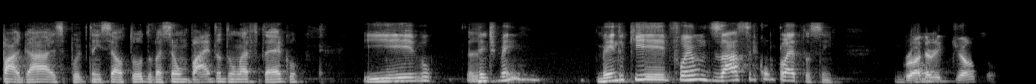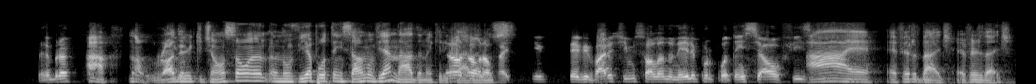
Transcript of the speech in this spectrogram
pagar esse potencial todo, vai ser um baita de um left tackle. E a gente vem vendo que foi um desastre completo, assim. Então, Roderick Johnson. Lembra? Ah, não, Roderick Johnson eu não via potencial, não via nada naquele não, cara. Não, não, mas teve vários times falando nele por potencial físico. Ah, é, é verdade, é verdade.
